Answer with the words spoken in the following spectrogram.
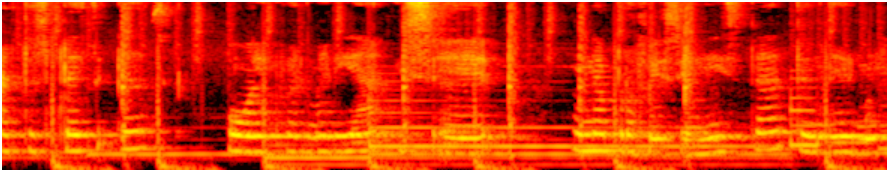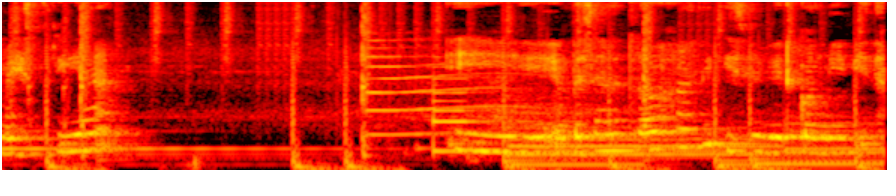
artes plásticas o enfermería ser una profesionista, tener mi maestría y empezar a trabajar y seguir con mi vida.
